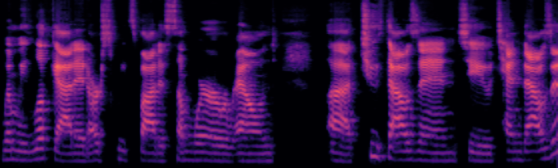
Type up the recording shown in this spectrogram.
when we look at it, our sweet spot is somewhere around uh, 2,000 to 10,000.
